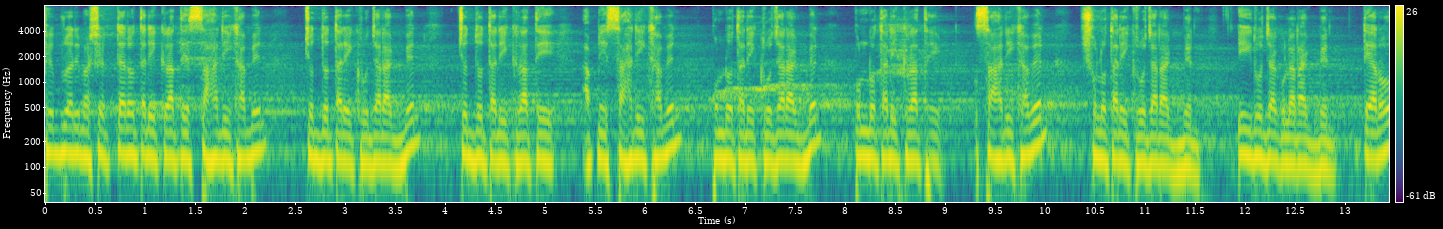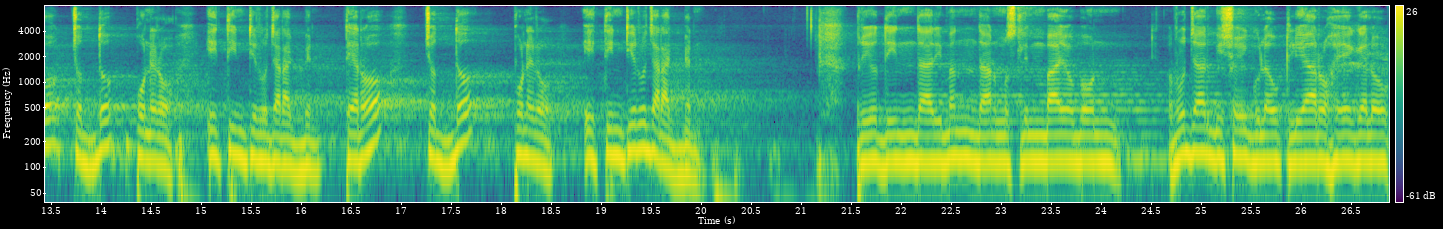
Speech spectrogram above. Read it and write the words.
ফেব্রুয়ারি মাসের তেরো তারিখ রাতে সাহারি খাবেন, চোদ্দ তারিখ রোজা রাখবেন, চোদ্দ তারিখ রাতে আপনি সাহারি খাবেন, পনেরো তারিখ রোজা রাখবেন, পনেরো তারিখ রাতে সাহারি খাবেন, ষোলো তারিখ রোজা রাখবেন। এই রোজাগুলো রাখবেন। তেরো, চোদ্দ, পনেরো। এই তিনটি রোজা রাখবেন। তেরো, চোদ্দ, পনেরো। এই তিনটি রোজা রাখবেন। প্রিয় দিনদার, ইমানদার, মুসলিম ও বোন, রোজার বিষয়গুলোও ক্লিয়ার হয়ে গেল।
